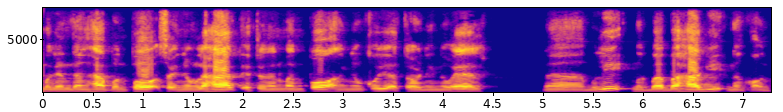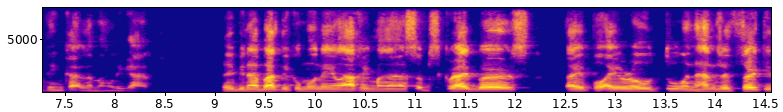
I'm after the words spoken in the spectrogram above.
magandang hapon po sa inyong lahat. Ito na naman po ang inyong Kuya Attorney Noel na muli magbabahagi ng kaunting kaalamang legal. Ay binabati ko muna yung aking mga subscribers. Tayo po ay road to 130,000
